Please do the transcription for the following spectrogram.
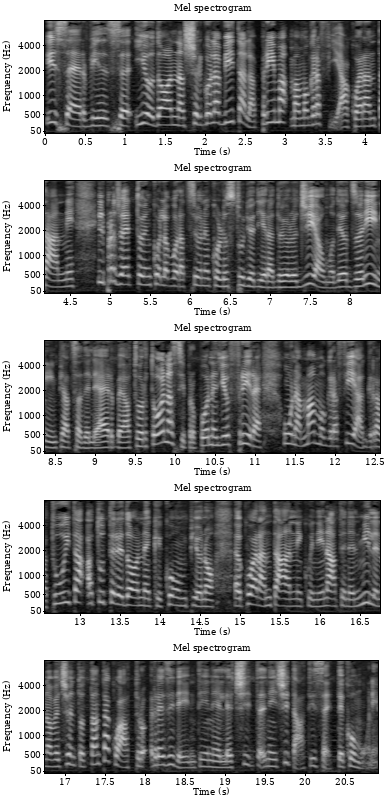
il service Io Donna Scelgo la Vita, la prima mammografia a 40 anni. Il progetto in collaborazione con lo studio di radiologia Omodeo Zorini in Piazza delle Erbe a Tortona si propone di offrire una mammografia gratuita a tutte le donne che compiono 40 eh, anni, quindi nate nel 1984 residenti cit- nei citati sette comuni.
